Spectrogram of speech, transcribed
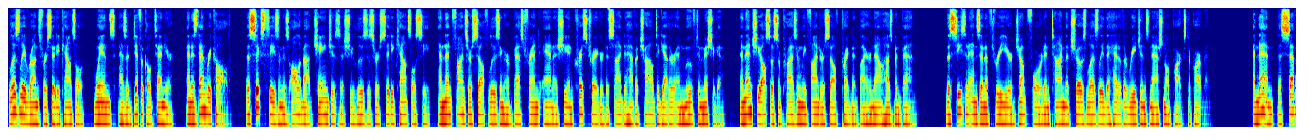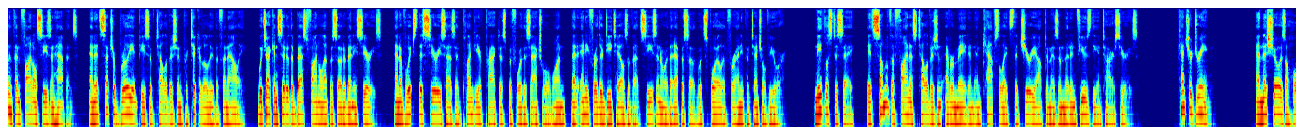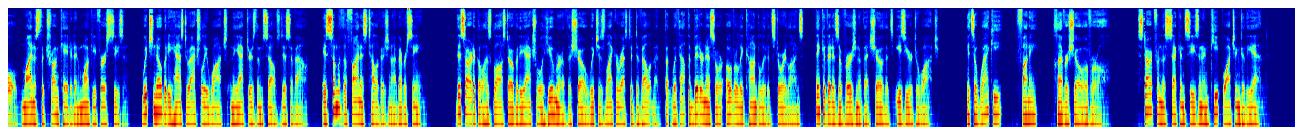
Leslie runs for city council, wins, has a difficult tenure, and is then recalled. The sixth season is all about changes as she loses her city council seat and then finds herself losing her best friend Anne as she and Chris Traeger decide to have a child together and move to Michigan, and then she also surprisingly finds herself pregnant by her now husband Ben. The season ends in a three year jump forward in time that shows Leslie the head of the region's National Parks Department. And then, the seventh and final season happens, and it's such a brilliant piece of television, particularly the finale, which I consider the best final episode of any series and of which this series has had plenty of practice before this actual one, that any further details of that season or that episode would spoil it for any potential viewer. Needless to say, it's some of the finest television ever made and encapsulates the cheery optimism that infused the entire series. Catch Your Dream. And this show as a whole, minus the truncated and wonky first season, which nobody has to actually watch and the actors themselves disavow, is some of the finest television I've ever seen. This article has glossed over the actual humor of the show, which is like Arrested Development but without the bitterness or overly convoluted storylines. Think of it as a version of that show that's easier to watch. It's a wacky, funny, clever show overall. Start from the second season and keep watching to the end.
